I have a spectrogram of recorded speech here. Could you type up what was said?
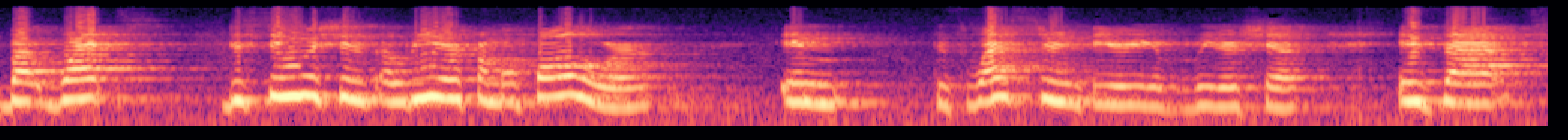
But what distinguishes a leader from a follower in this Western theory of leadership is that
